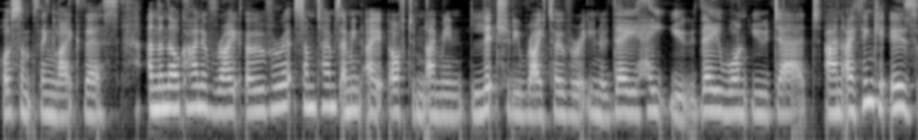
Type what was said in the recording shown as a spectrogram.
or something like this. And then they'll kind of write over it sometimes. I mean, I often, I mean, literally write over it, you know, they hate you, they want you dead. And I think it is,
